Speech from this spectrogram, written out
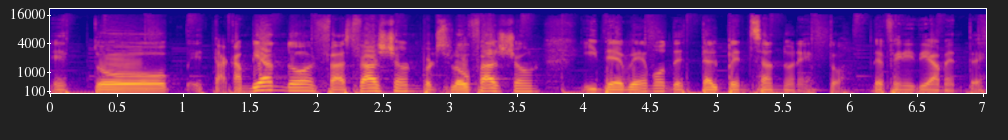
esto está cambiando, el fast fashion por slow fashion y debemos de estar pensando en esto, definitivamente.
